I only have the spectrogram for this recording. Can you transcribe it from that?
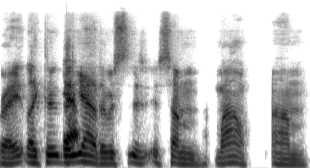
Right. Like there, yeah. There, yeah, there was some wow. Um,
